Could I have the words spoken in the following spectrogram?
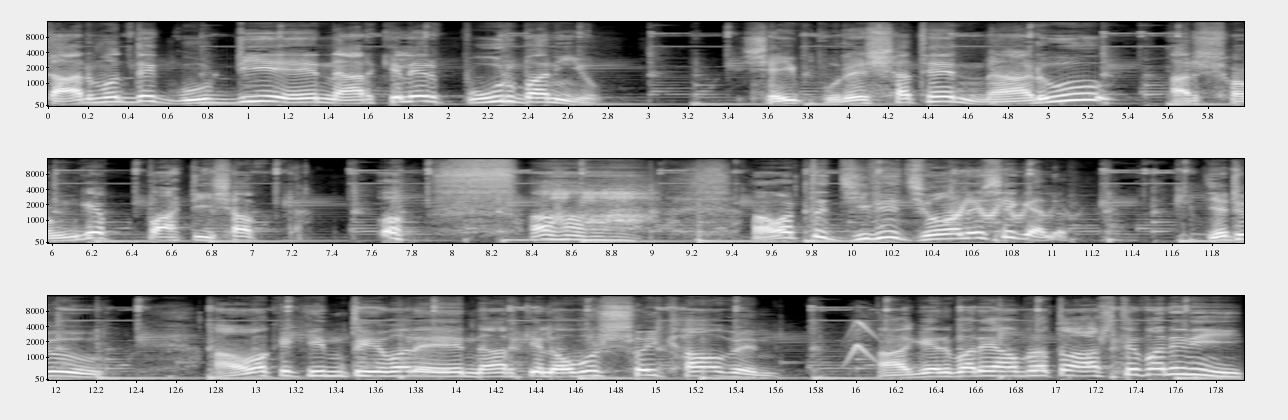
তার মধ্যে গুড় দিয়ে নারকেলের পুর বানিও। সেই পুরের সাথে নাড়ু আর সঙ্গে পাটি সাপটা আহা, আমার তো জিভে জল এসে গেল। জেঠু, আমাকে কিন্তু এবারে নারকেল অবশ্যই খাওয়াবেন। আগের বারে আমরা তো আসতে পারিনি।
